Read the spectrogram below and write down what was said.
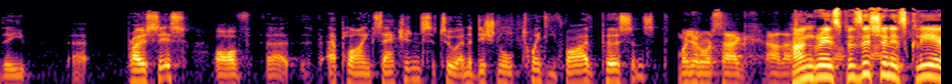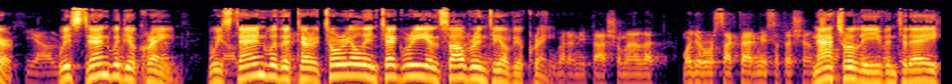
the uh, process of uh, applying sanctions to an additional 25 persons. Hungary's position is clear. We stand with Ukraine. We stand with the territorial integrity and sovereignty of Ukraine. Naturally, even today,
